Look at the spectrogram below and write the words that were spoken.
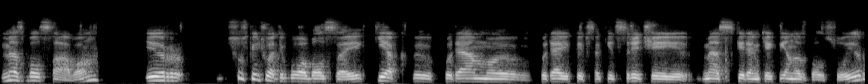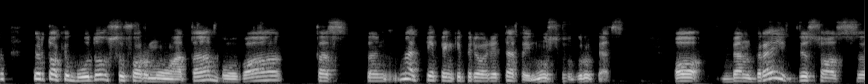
Mes balsavom ir suskaičiuoti buvo balsai, kiek kuriam, kuriai, kaip sakyt, sričiai mes skiriam kiekvienas balsų ir, ir tokiu būdu suformuota buvo tas, na, tie penki prioritetai mūsų grupės. O bendrai visos e,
